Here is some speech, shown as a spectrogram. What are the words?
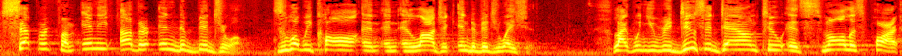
separate from any other individual. This is what we call in, in, in logic individuation. Like when you reduce it down to its smallest part,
